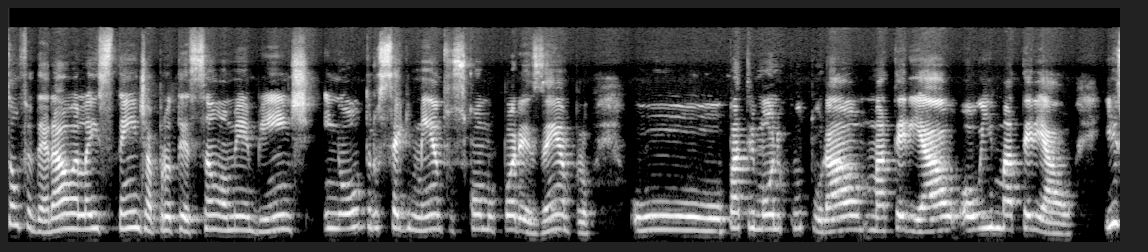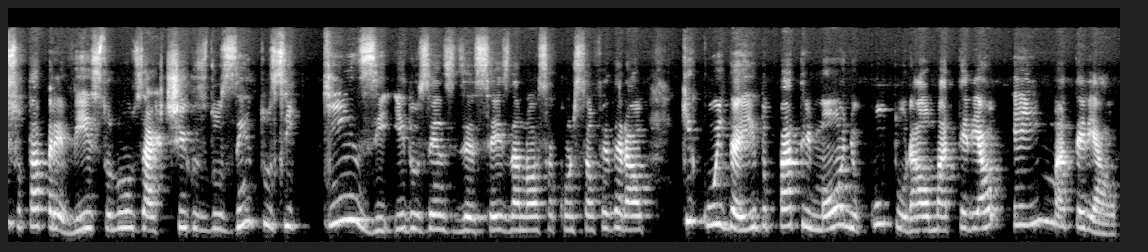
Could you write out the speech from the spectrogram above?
Constituição Federal ela estende a proteção ao meio ambiente em outros segmentos, como, por exemplo, o patrimônio cultural, material ou imaterial. Isso está previsto nos artigos 215 e 216 da nossa Constituição Federal, que cuida aí do patrimônio cultural, material e imaterial.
